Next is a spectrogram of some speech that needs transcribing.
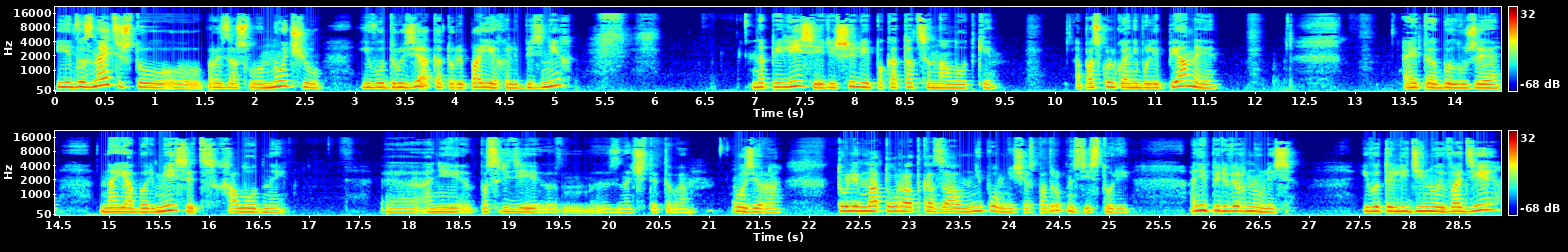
И вы знаете, что э, произошло? Ночью его друзья, которые поехали без них, напились и решили покататься на лодке. А поскольку они были пьяные, а это был уже ноябрь месяц, холодный, э, они посреди, э, значит, этого озера, то ли мотор отказал, не помню сейчас подробности истории, они перевернулись и в этой ледяной воде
